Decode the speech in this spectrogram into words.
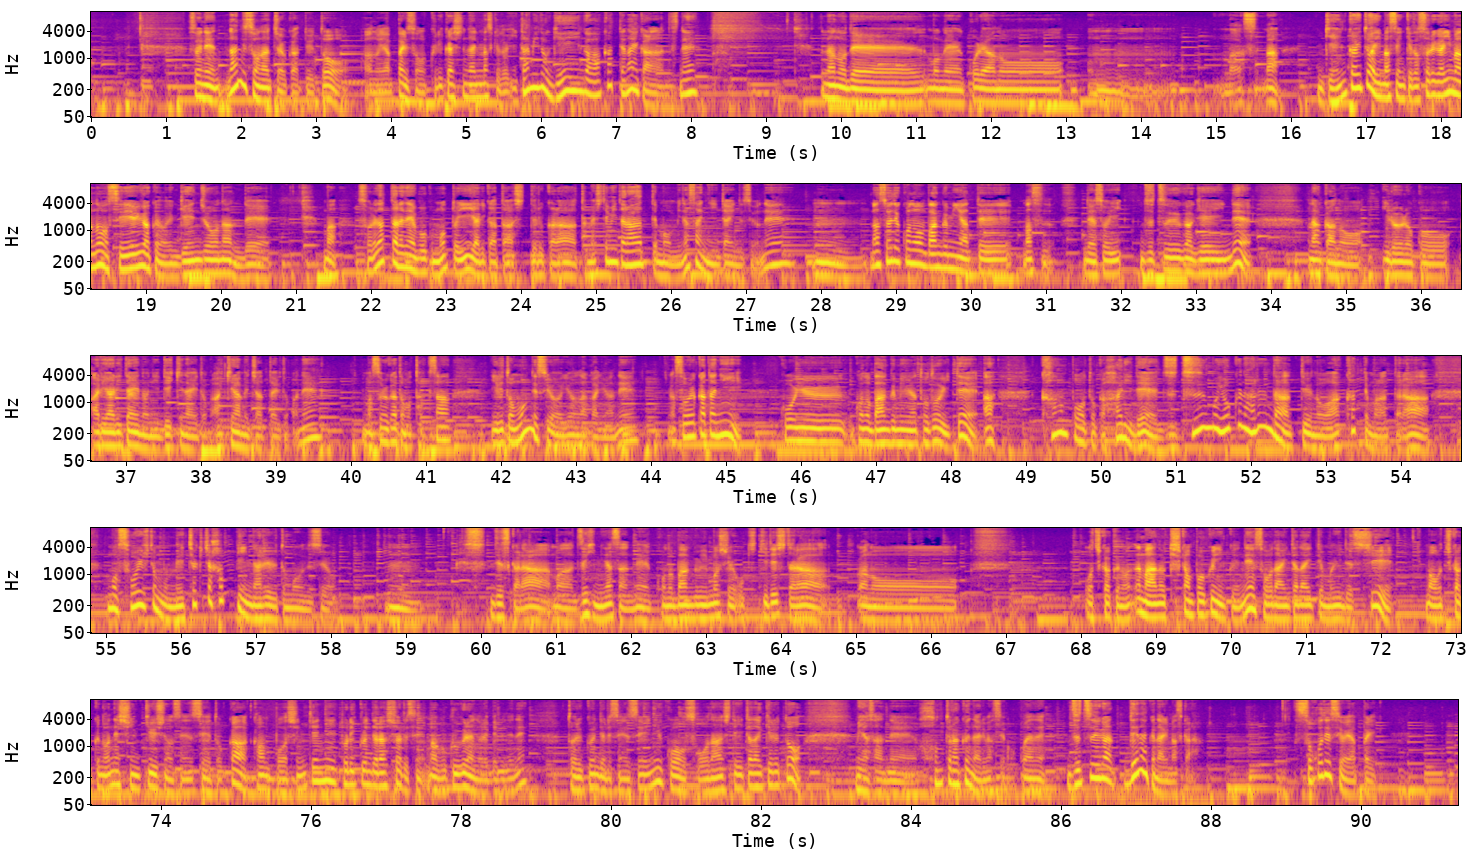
それねなんでそうなっちゃうかっていうとあのやっぱりその繰り返しになりますけど痛みの原因が分かってないからなんですね。なのでもうねこれあのうんまあまあ限界とは言いませんけどそれが今の西洋医学の現状なんでまあそれだったらね僕もっといいやり方知ってるから試してみたらってもう皆さんに言いたいんですよね。うん。まあそれでこの番組やってます。でそういう頭痛が原因でなんかあのいろいろこうありありたいのにできないとか諦めちゃったりとかねまあそういう方もたくさんいると思うんですよ世の中にはねそういう方にこういうこの番組が届いてあ漢方とか針で頭痛も良くなるんだっていうのを分かってもらったらもうそういう人もめちゃくちゃハッピーになれると思うんですよ。うん。ですから、まあ、ぜひ皆さんね、この番組もしお聞きでしたら、あのー、お近くの、まあ、あの、岸漢方クリニックにね、相談いただいてもいいですし、まあ、お近くのね、鍼灸師の先生とか、漢方真剣に取り組んでらっしゃる、まあ、僕ぐらいのレベルでね、取り組んでる先生にこう相談していただけると、皆さんね、ほんと楽になりますよ。これね、頭痛が出なくなりますから。そこですよ、やっぱり。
